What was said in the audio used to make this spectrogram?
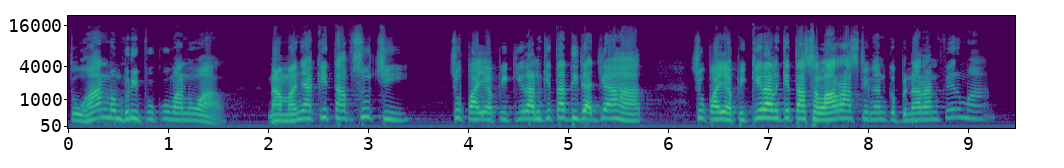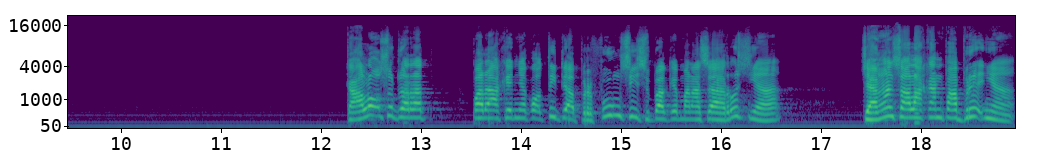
Tuhan memberi buku manual. Namanya kitab suci. Supaya pikiran kita tidak jahat. Supaya pikiran kita selaras dengan kebenaran firman. Kalau saudara pada akhirnya kok tidak berfungsi sebagaimana seharusnya, jangan salahkan pabriknya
